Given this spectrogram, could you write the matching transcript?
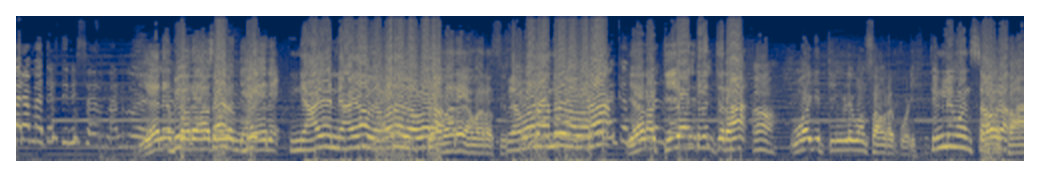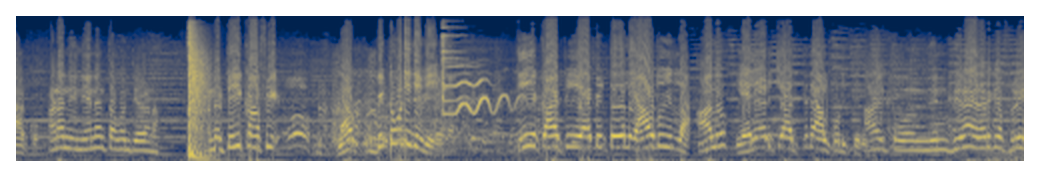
ಪರ ಮಾತಾಡ್ತೀನಿ ಸರ್ ನನಗೂ. ಏನೇ ಬರ ಆದ್ರೂ ನ್ಯಾಯನೇ ನ್ಯಾಯ ನ್ಯಾಯ ವ್ಯವಹಾರ ವ್ಯವಹಾರ. ವ್ಯವಹಾರ ವ್ಯವಹಾರ ಸಿಸ್ಟಮ್. ವ್ಯವಹಾರ ಅಂದ್ರೆ ವ್ಯವಹಾರ? ಏನೋ ಟೀ ಅಂಗಡಿ ಅಂತೀರಾ ಹಾ. ಹೋಗಿ ತಿಂಗಳಿಗೆ ಒಂದ್ ಸಾವಿರ ಕೊಡಿ. ತಿಂಗಳಿಗೆ ಒಂದ್ ಸಾವಿರ? ಸಾಕು. ಅಣ್ಣ ನೀನ್ ಏನೇನ್ ತಗೊಂತೀಯ ಅಣ್ಣ? ಅಂದ್ರೆ ಟೀ ಕಾಫಿ? ನಾವು ಬಿಟ್ಟು ಬಿಟ್ಟಿದೀವಿ ಟೀ ಕಾಫಿ ಹ್ಯಾಬಿಟ್ ಎಲ್ಲ ಯಾವ್ದೂ ಇಲ್ಲ. ಹಾಲು? ಎಲೆ ಅಡಿಕೆ ಹಾಕ್ತೀನಿ ಹಾಲು ಕುಡಿತೀನಿ. ಆಯ್ತು ನಿನ್ ದಿನ ಎರಡಕ್ಕೆ ಫ್ರೀ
